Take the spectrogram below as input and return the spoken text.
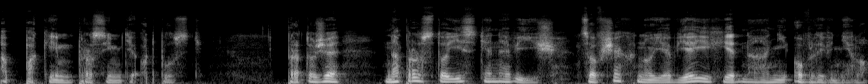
A pak jim prosím tě odpusť, protože naprosto jistě nevíš, co všechno je v jejich jednání ovlivnilo.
